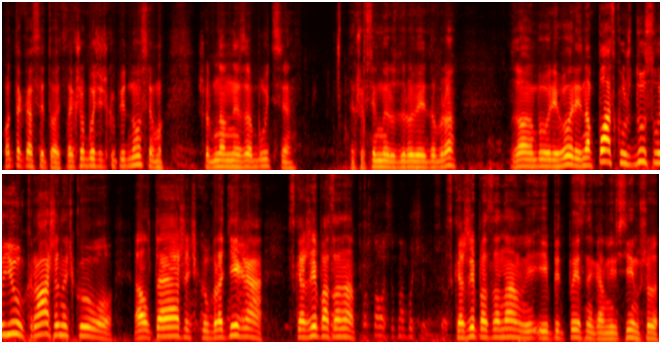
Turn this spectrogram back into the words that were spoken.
От така ситуація. Так що бочечку підносимо, щоб нам не забутися. Так що всім миру, здоров'я і добра. З вами був Григорій. На Пасху жду свою крашеночку, ЛТшечку, братіха. Скажи пацанам, бочина. Все. скажи пацанам і, і підписникам, і всім, що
